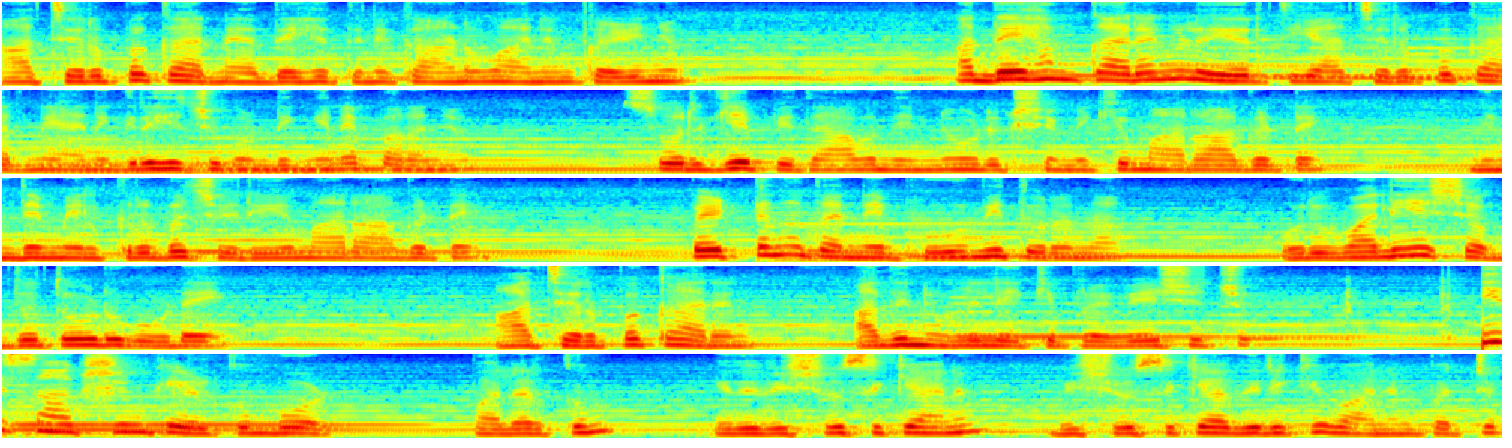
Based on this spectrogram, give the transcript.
ആ ചെറുപ്പക്കാരനെ അദ്ദേഹത്തിന് കാണുവാനും കഴിഞ്ഞു. അദ്ദേഹം കരങ്ങൾ ഉയർത്തി ആ ചെറുപ്പക്കാരനെ അനുഗ്രഹിച്ചുകൊണ്ട് ഇങ്ങനെ പറഞ്ഞു സ്വർഗീയ പിതാവ് നിന്നോട് ക്ഷമിക്കുമാറാകട്ടെ നിന്റെ മേൽ കൃപ ചൊരിയുമാറാകട്ടെ. പെട്ടെന്ന് തന്നെ ഭൂമി തുറന്ന് ഒരു വലിയ ശബ്ദത്തോടുകൂടെ ആ ചെറുപ്പക്കാരൻ അതിനുള്ളിലേക്ക് പ്രവേശിച്ചു. ഈ സാക്ഷ്യം കേൾക്കുമ്പോൾ പലർക്കും ഇത് വിശ്വസിക്കാനും വിശ്വസിക്കാതിരിക്കുവാനും പറ്റും.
